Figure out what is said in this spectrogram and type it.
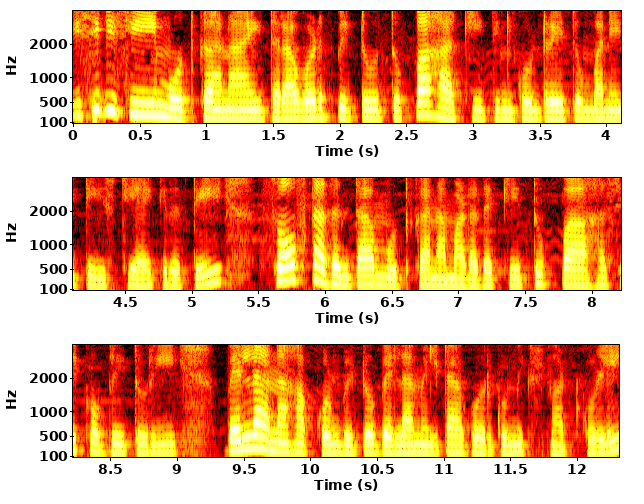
ಬಿಸಿ ಬಿಸಿ ಮೋದಕನ ಈ ಥರ ಒಡೆದ್ಬಿಟ್ಟು ತುಪ್ಪ ಹಾಕಿ ತಿನ್ಕೊಂಡ್ರೆ ತುಂಬಾ ಟೇಸ್ಟಿಯಾಗಿರುತ್ತೆ ಸಾಫ್ಟ್ ಆದಂಥ ಮೋದಕನ ಮಾಡೋದಕ್ಕೆ ತುಪ್ಪ, ಹಸಿ ಕೊಬ್ಬರಿ, ತುರಿ, ಬೆಲ್ಲನ ಹಾಕ್ಕೊಂಡ್ಬಿಟ್ಟು ಬೆಲ್ಲ ಮೆಲ್ಟ್ ಆಗೋವರೆಗೂ ಮಿಕ್ಸ್ ಮಾಡ್ಕೊಳ್ಳಿ.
